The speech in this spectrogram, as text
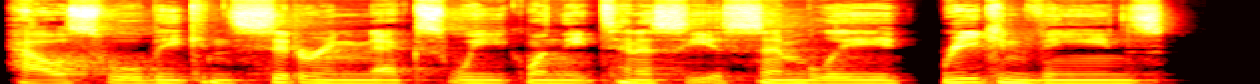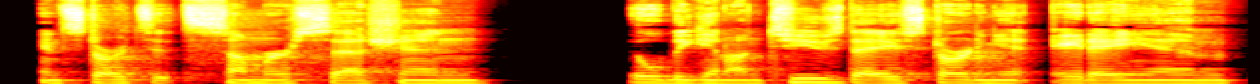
House will be considering next week when the Tennessee Assembly reconvenes and starts its summer session it will begin on Tuesday, starting at 8 a.m.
